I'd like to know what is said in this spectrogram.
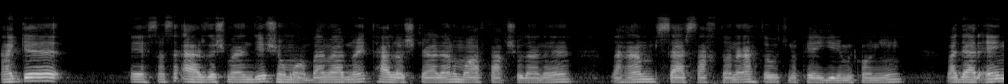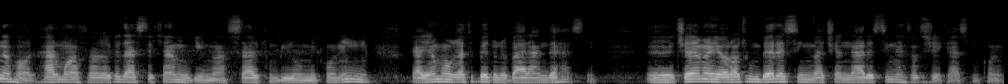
اگه احساس ارزشمندی شما بر مبنای تلاش کردن و موفق شدنه و هم سرسختانه اهدافتون رو پیگیری می‌کنین و در عین حال هر موفقیت رو دست کم می‌گیرین و از سرتون بیرون می‌کنین در یه موقعیت بدون برنده هستین چه معیاراتون برسین و چه نرسین احساس شکست می‌کنین.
